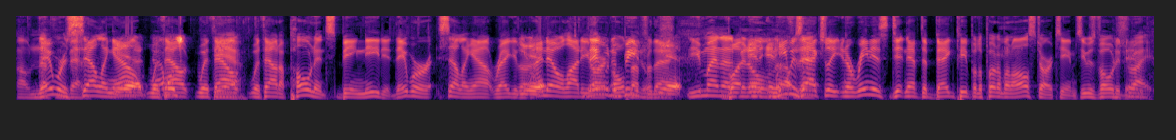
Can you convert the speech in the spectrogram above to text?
Oh, they were better. selling out that without was- without Yeah. without opponents being needed. They were selling out regular. Yeah. I know a lot of you They aren't old beat enough for that. Yeah. You might not have but, been and, old and he was that. actually and Arenas didn't have to beg people to put him on all star teams. He was voted That's in. right.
